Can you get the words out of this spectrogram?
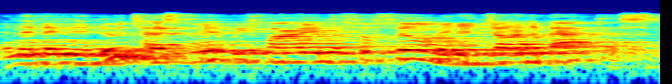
And then in the New Testament, we find the fulfillment in John the Baptist.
